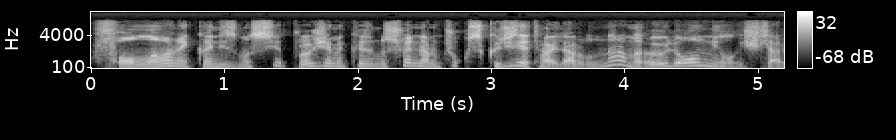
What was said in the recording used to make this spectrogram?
fonlama mekanizması, proje mekanizması önemli. Çok sıkıcı detaylar bunlar ama öyle olmuyor o işler.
